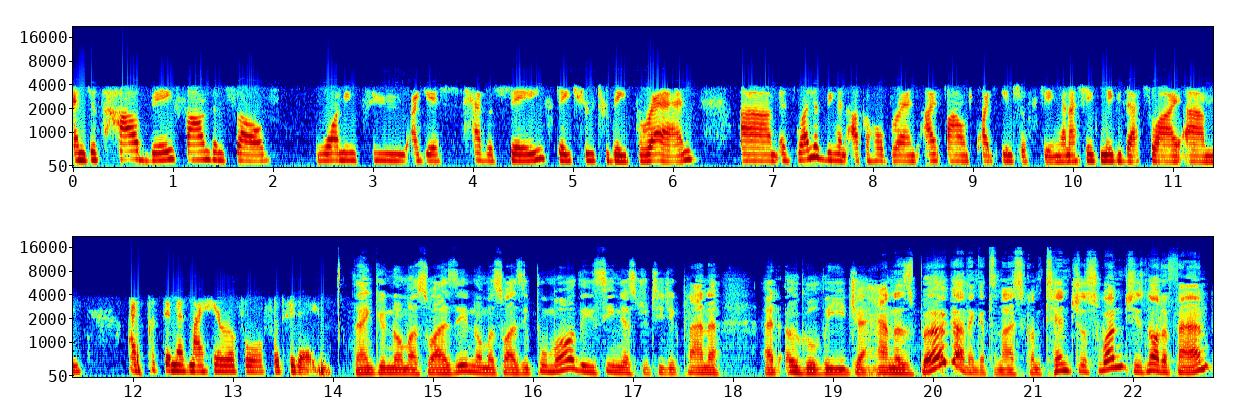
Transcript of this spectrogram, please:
and just how they found themselves wanting to, I guess, have a say, stay true to their brand, um, as well as being an alcohol brand, I found quite interesting. And I think maybe that's why um, I put them as my hero for, for today. Thank you, Nomaswazi. Nomaswazi Pumo, the Senior Strategic Planner at Ogilvy Johannesburg. I think it's a nice contentious one. She's not a fan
